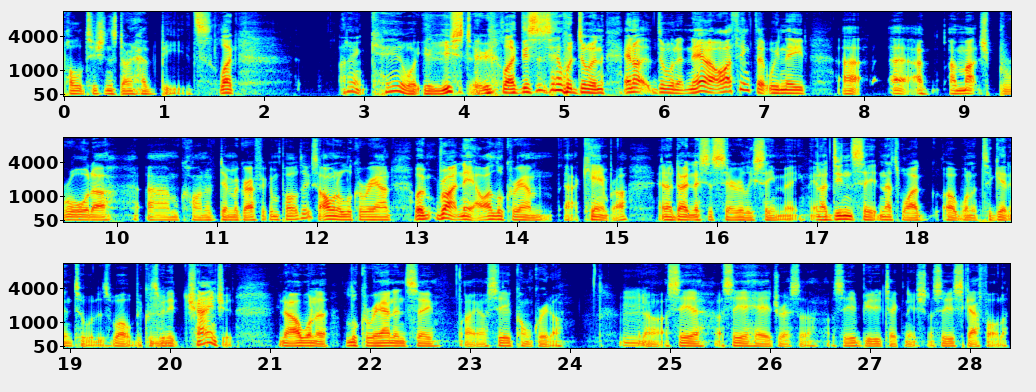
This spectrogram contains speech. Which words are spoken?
politicians don't have beards. Like, I don't care what you're used to. like, this is how we're doing, and I, doing it now. I think that we need uh, a, a, much broader um, kind of demographic in politics. I want to look around. Well, right now, I look around uh, Canberra and I don't necessarily see me, and I didn't see it, and that's why I, I wanted to get into it as well because mm. we need to change it. You know, I want to look around and see. Oh, I see a concreter. Mm. You know, I see a I see a hairdresser, I see a beauty technician, I see a scaffolder.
